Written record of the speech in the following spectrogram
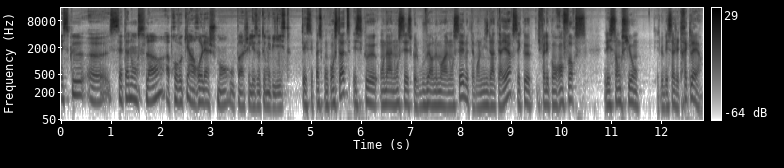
Est-ce que euh, cette annonce-là a provoqué un relâchement ou pas chez les automobilistes? C'est pas ce qu'on constate. Et ce qu'on a annoncé, ce que le gouvernement a annoncé, notamment le ministre de l'Intérieur, c'est qu'il fallait qu'on renforce les sanctions. Et le message est très clair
